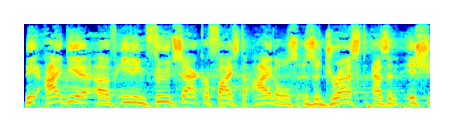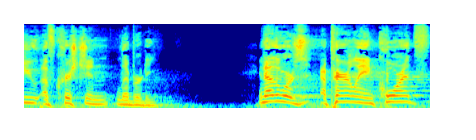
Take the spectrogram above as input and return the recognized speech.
the idea of eating food sacrificed to idols is addressed as an issue of Christian liberty. In other words, apparently in Corinth,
